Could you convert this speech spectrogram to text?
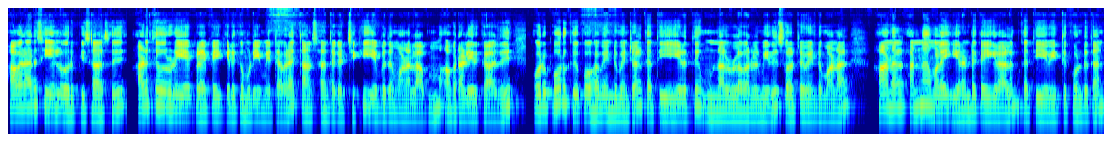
அவர் அரசியல் ஒரு பிசாசு. அடுத்தவருடைய பிழைப்பை கெடுக்க முடியுமே தவிர தான் சார்ந்த கட்சிக்கு எவ்விதமான லாபமும் அவரால் இருக்காது. ஒரு போருக்கு போக வேண்டுமென்றால் கத்தியை எடுத்து முன்னால் உள்ளவர்கள் மீது சுழற்ற வேண்டுமானால் ஆனால் அண்ணாமலை இரண்டு கைகளாலும் கத்தியை வைத்து கொண்டுதான்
